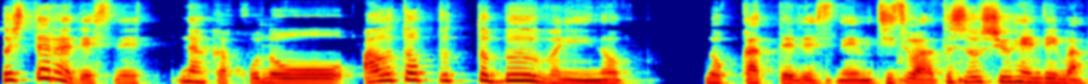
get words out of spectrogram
そしたらですね、なんかこのアウトプットブームに乗乗っかってですね、実は私の周辺で今、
